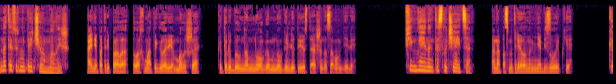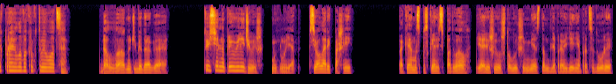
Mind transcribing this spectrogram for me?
«Да ты тут ни при чем, малыш». Аня потрепала по лохматой голове малыша который был намного-много лет ее старше на самом деле. «Фигня иногда случается», — она посмотрела на меня без улыбки. «Как правило, вокруг твоего отца». «Да ладно тебе, дорогая. Ты сильно преувеличиваешь», — хмыкнул я. «Все, Ларик, пошли». Пока мы спускались в подвал, я решил, что лучшим местом для проведения процедуры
